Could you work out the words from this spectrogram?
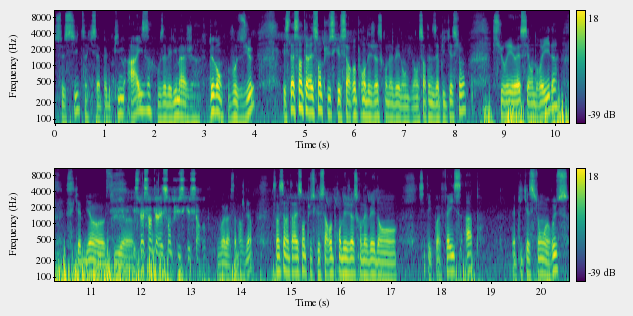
ce site qui s'appelle Pim Eyes. Vous avez l'image devant vos yeux. Et c'est assez intéressant puisque ça reprend déjà ce qu'on avait dans certaines applications sur iOS et Android. Ce qui est bien aussi. Euh, et c'est assez intéressant puisque ça reprend. Voilà, ça marche bien. C'est assez intéressant puisque ça reprend déjà ce qu'on avait dans. C'était quoi Face App, l'application russe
